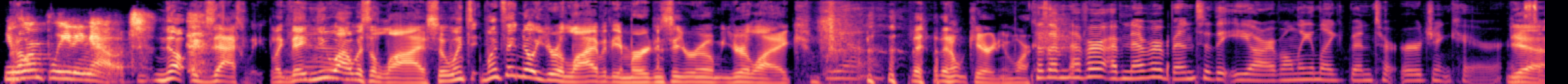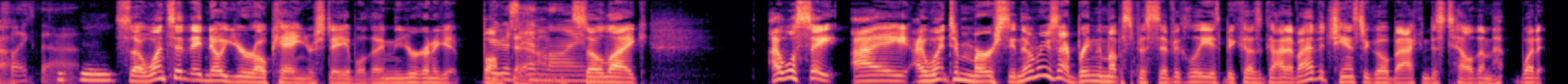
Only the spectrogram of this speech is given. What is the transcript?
You But- weren't bleeding out. No, exactly. Like they knew I was alive. So once once they know you're alive at the emergency room, you're like Yeah. they, they don't care anymore. Because I've never, I've never been to the ER. I've only like been to urgent care and Yeah. stuff like that. Mhm. So once they know you're okay and you're stable, then you're gonna get bumped just in down. line. So like I will say I I went to Mercy. And the only reason I bring them up specifically is because God, if I had the chance to go back and just tell them what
